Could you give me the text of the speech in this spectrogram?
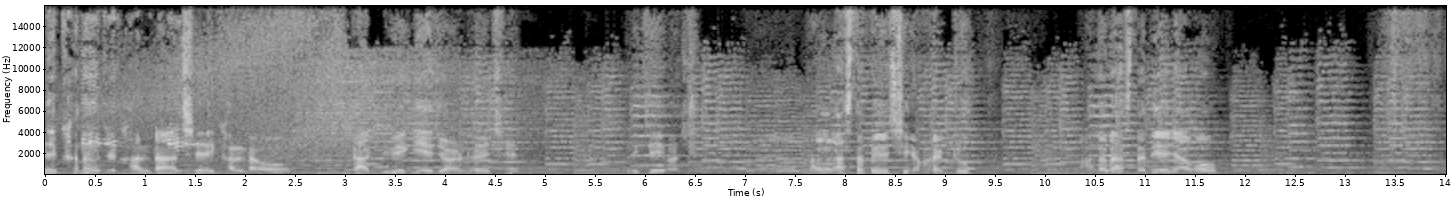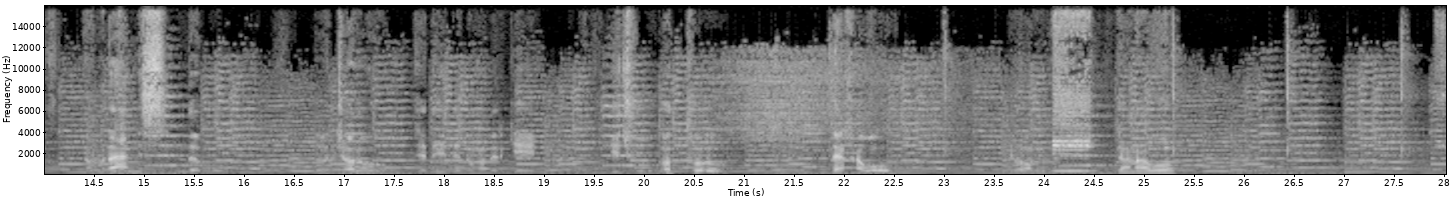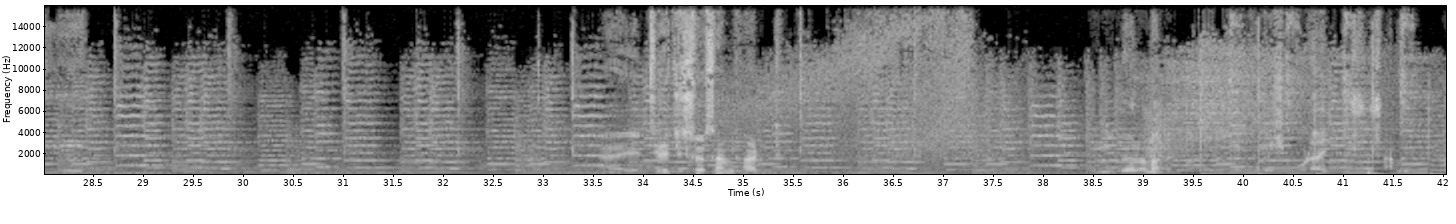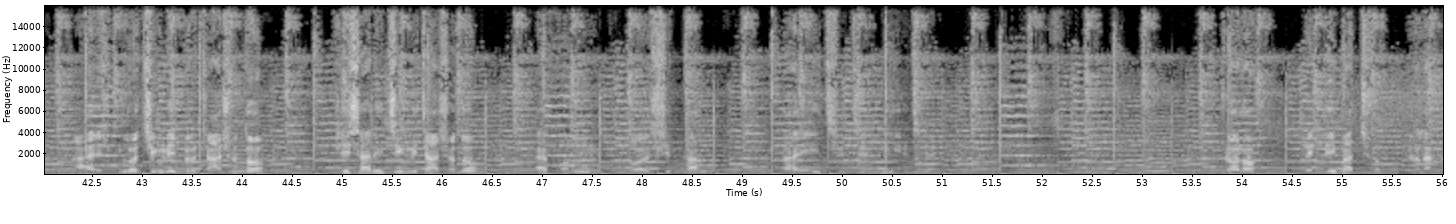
এখানেও যে খালটা আছে, এই খালটাও ডাক দিবে গিয়ে জয়েন্ট হয়েছে। দেখতেই পাচ্ছ। ভালো রাস্তা পেয়েছি আমরা একটু। ভালো রাস্তা দিয়ে যাব। আমরা নিশ্চিন্তপুর। তো চলো, যেতে যেতে তোমাদেরকে কিছু তথ্য দেখাবো এবং জানাব। হচ্ছে শ্মশান ঘাট আর এগুলো চিংড়ি চাষ হতো, ফিশারি, চিংড়ি চাষ হতো। এখন শীতকাল, তাই নিয়েছে। চলো, দেখতেই পাচ্ছ এলাকা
